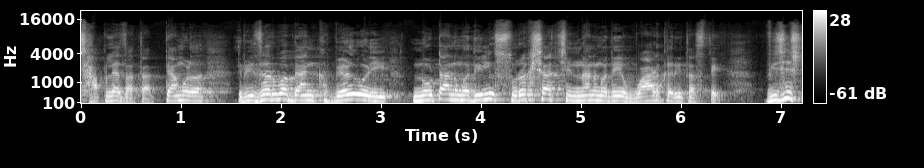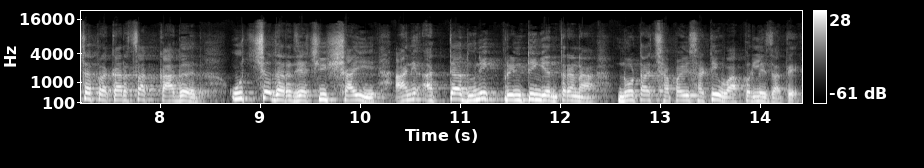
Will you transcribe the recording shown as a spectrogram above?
छापल्या जातात. त्यामुळं रिझर्व्ह बँक वेळोवेळी नोटांमधील सुरक्षा चिन्हांमध्ये वाढ करीत असते. विशिष्ट प्रकारचा कागद उच्च दर्जाची शाई आणि अत्याधुनिक प्रिंटिंग यंत्रणा नोटा छापाईसाठी वापरली जाते.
